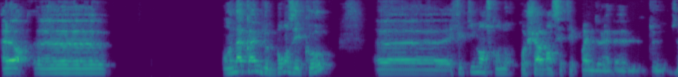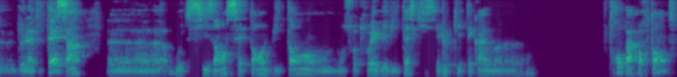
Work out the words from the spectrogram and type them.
Alors, on a quand même de bons échos. Euh, effectivement, ce qu'on nous reprochait avant, c'était le problème de la, de, la vitesse. Hein. Euh, au bout de 6 ans, 7 ans, 8 ans, on, on se retrouvait avec des vitesses qui, étaient quand même euh, trop importantes.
